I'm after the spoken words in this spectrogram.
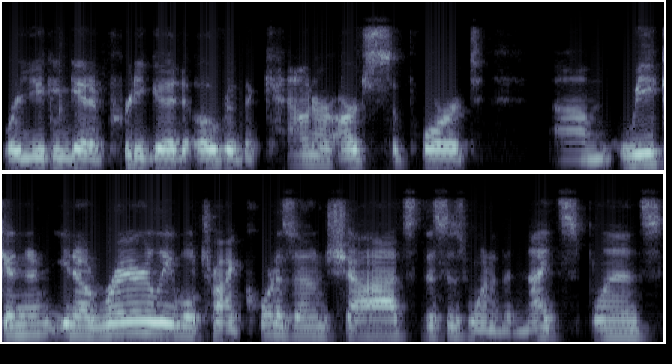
where you can get a pretty good over-the-counter arch support. Um, we can, you know, rarely we'll try cortisone shots. This is one of the night splints.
